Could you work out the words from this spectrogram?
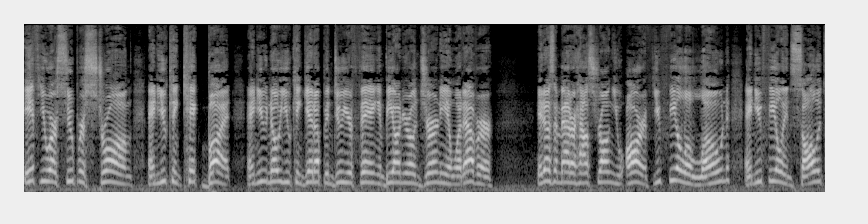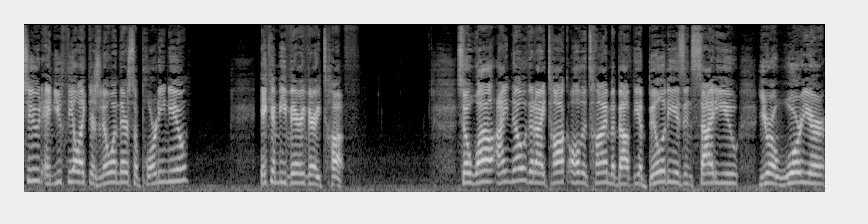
If you are super strong and you can kick butt and you know you can get up and do your thing and be on your own journey and whatever, it doesn't matter how strong you are. If you feel alone and you feel in solitude and you feel like there's no one there supporting you, it can be very, very tough. So while I know that I talk all the time about the ability is inside of you, you're a warrior,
